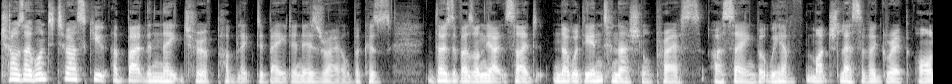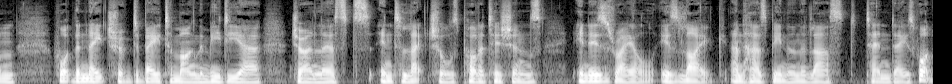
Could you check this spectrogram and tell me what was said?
Charles, I wanted to ask you about the nature of public debate in Israel because those of us on the outside know what the international press are saying, but we have much less of a grip on what the nature of debate among the media, journalists, intellectuals, politicians in Israel is like and has been in the last 10 days. What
